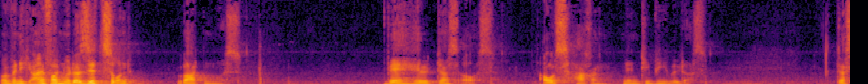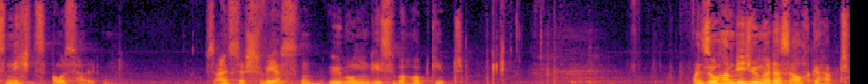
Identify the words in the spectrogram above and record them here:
und wenn ich einfach nur da sitze und warten muss. Wer hält das aus? Ausharren nennt die Bibel das. Das Nichts aushalten. Ist eines der schwersten Übungen, die es überhaupt gibt. Und so haben die Jünger das auch gehabt.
